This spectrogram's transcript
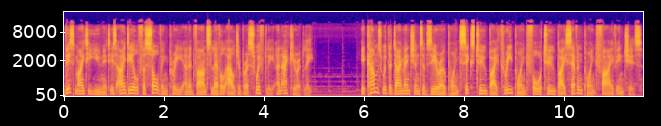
This mighty unit is ideal for solving pre- and advanced level algebra swiftly and accurately. It comes with the dimensions of 0.62 by 3.42 by 7.5 inches.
